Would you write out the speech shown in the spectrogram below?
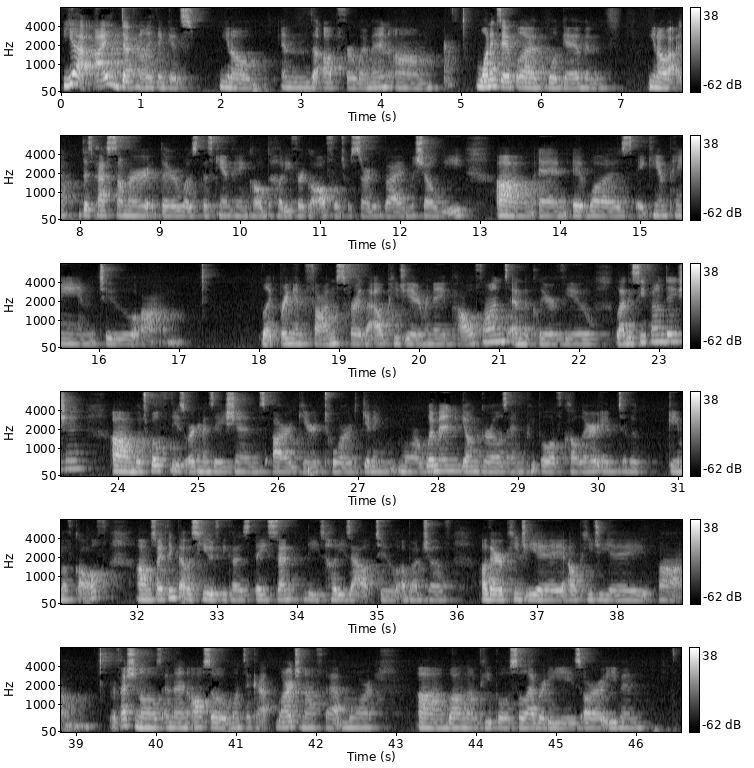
Yeah, I definitely think it's, you know, in the up for women. Um, one example I will give, and, you know, this past summer, there was this campaign called the Hoodie for Golf, which was started by Michelle Wie. Um, and it was a campaign to, um, like bring in funds for the LPGA Renee Powell Fund and the Clearview Legacy Foundation, um, which both of these organizations are geared toward getting more women, young girls, and people of color into the game of golf. Um, so I think that was huge because they sent these hoodies out to a bunch of other PGA, LPGA um, professionals, and then also once it got large enough that more um, well-known people, celebrities, or even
